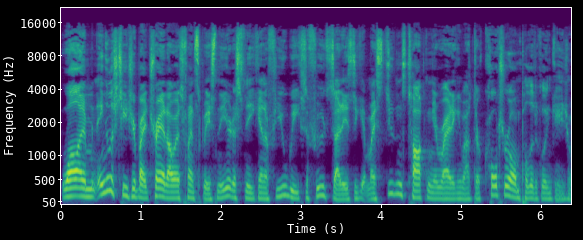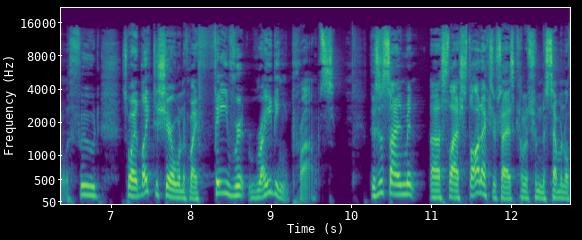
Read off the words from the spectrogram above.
While I'm an English teacher by trade, I always find space in the year to sneak in a few weeks of food studies to get my students talking and writing about their cultural and political engagement with food. So I'd like to share one of my favorite writing prompts. This assignment uh, slash thought exercise comes from the seminal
